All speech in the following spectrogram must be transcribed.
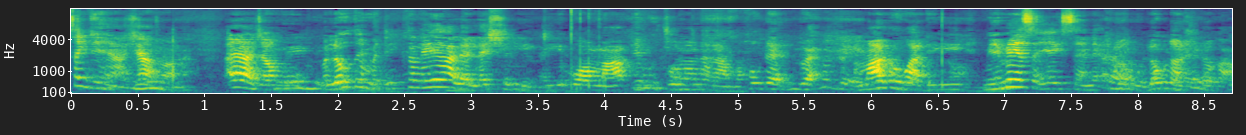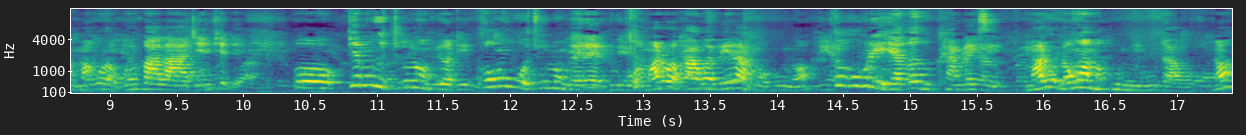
စိတ်တင်ရရသွားမှာအဲ့ဒါကြောင့်ကြောင့်မို့မလုံးတဲ့မဒီကလေးကလည်းလက်ရှိဒီအပေါ်မှာပြစ်မှုကျူးလွန်တာမဟုတ်တဲ့အတွက်အမတို့ကဒီမင်းမဲစရိုက်ဆန်တဲ့အလုပ်ကိုလုပ်လာတဲ့တော့ကအမတို့ကဝင်ပါလာခြင်းဖြစ်တယ်ဟိုပြစ်မှုကျူးလွန်ပြီးတော့ဒီခိုးမှုကိုကျူးလွန်ခဲ့တဲ့လူကိုအမတို့ကကာဝယ်ပေးတာမဟုတ်ဘူးနော်သူ့ဥပဒေရတော့သူခံလိုက်စီအမတို့လုံးဝမကူညီဘူးဒါပေါ့နော်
